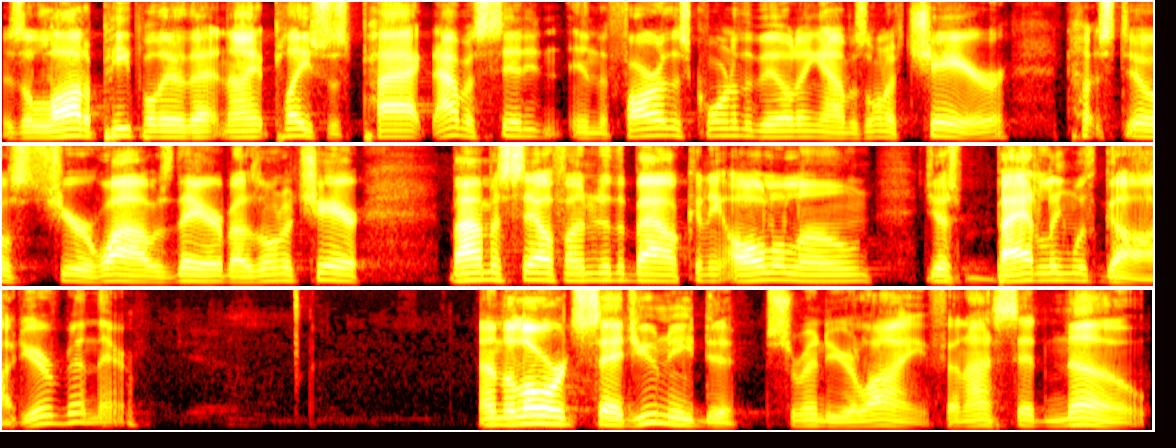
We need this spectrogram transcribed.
There's a lot of people there that night. Place was packed. I was sitting in the farthest corner of the building. I was on a chair Not still sure why I was there, but I was on a chair by myself under the balcony, all alone, just battling with God. You ever been there? And the Lord said, You need to surrender your life. And I said, No.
